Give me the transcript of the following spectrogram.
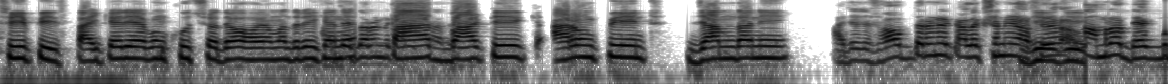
থ্রি পিস পাইকারি এবং খুচরা দেওয়া হয় আমাদের এখানে। আচ্ছা, তাঁত বাটিক আরং প্রিন্ট জামদানি আচ্ছা আচ্ছা সব ধরনের আছে। আমরা দেখব।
